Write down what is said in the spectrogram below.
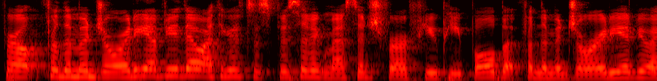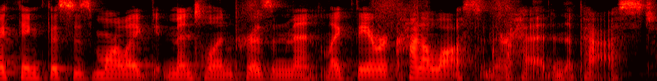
For for the majority of you though, I think it's a specific message for a few people, but for the majority of you, I think this is more like mental imprisonment, like they were kind of lost in their head in the past.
